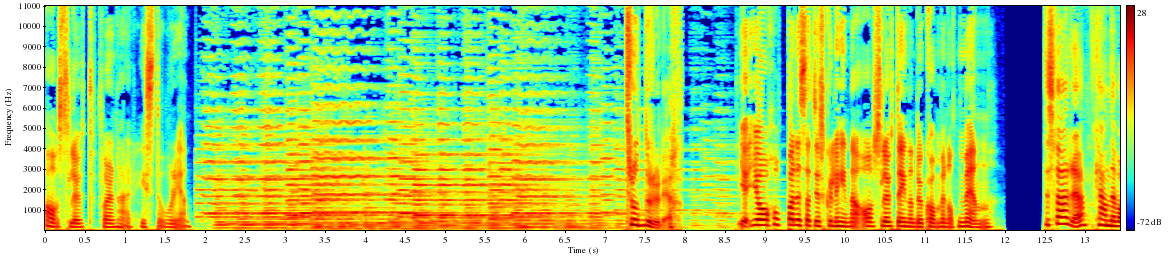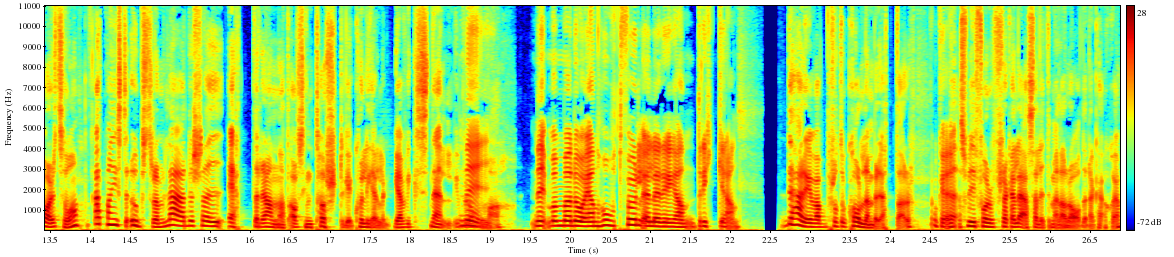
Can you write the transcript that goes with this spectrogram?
avslut på den här historien. Trodde du det? Jag, jag hoppades att jag skulle hinna avsluta innan du kom med något men. Dessvärre kan det varit så att magister Uppström lärde sig ett eller annat av sin törstige kollega Wicksnell i Nej. Bromma. Nej, men vadå, är han hotfull eller är han, dricker han? Det här är vad protokollen berättar, Okej. eh, så vi får försöka läsa lite mellan raderna kanske.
